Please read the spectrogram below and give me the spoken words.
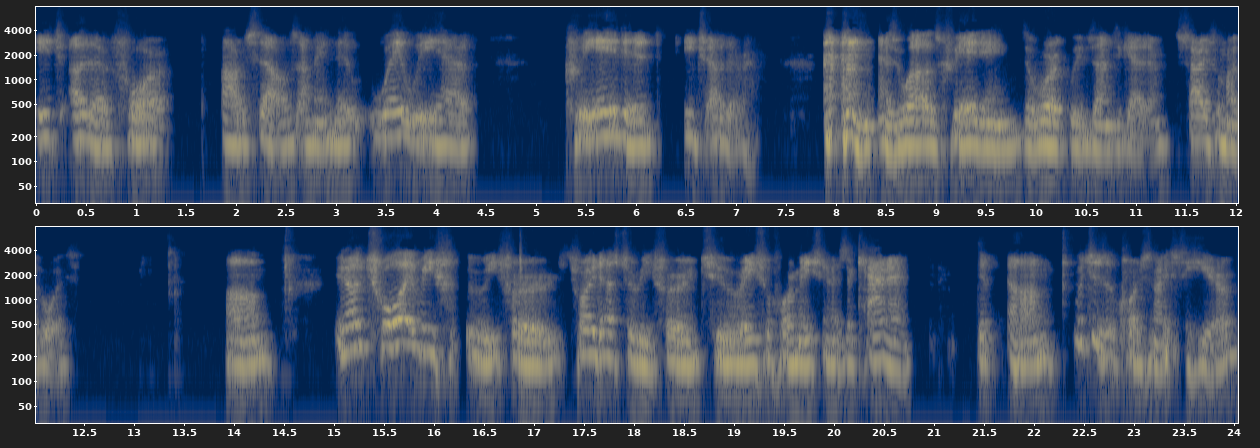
each other for ourselves. I mean, the way we have created each other, as well as creating the work we've done together. Sorry for my voice. Um, you know, Troy ref- referred, Troy Duster referred to racial formation as a canon, um, which is, of course, nice to hear.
